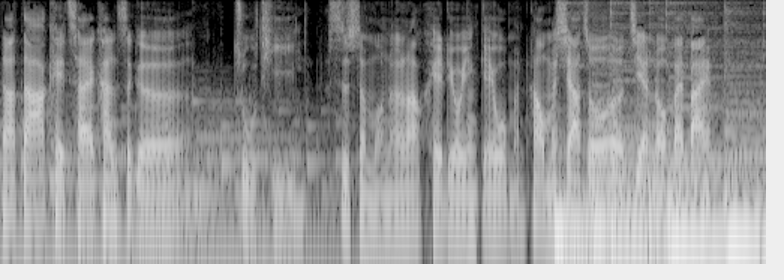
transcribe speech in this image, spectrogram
那大家可以猜猜看这个主题是什么呢？然后可以留言给我们。那我们下周二见喽，拜拜。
